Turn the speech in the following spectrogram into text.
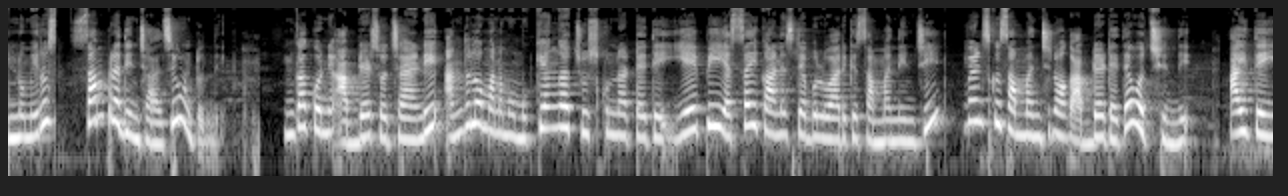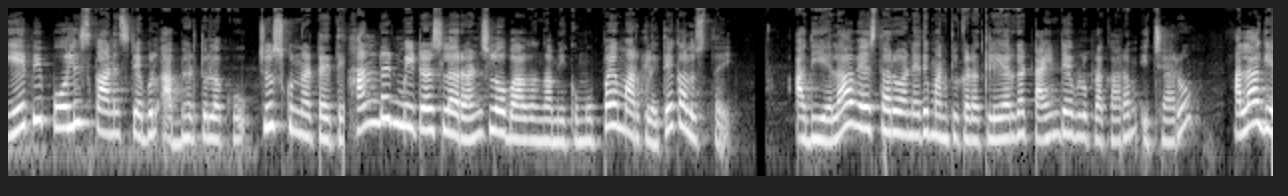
ఇన్ను మీరు సంప్రదించాల్సి ఉంటుంది. ఇంకా కొన్ని అప్డేట్స్ వచ్చాయండి. అందులో మనము ముఖ్యంగా చూసుకున్నట్టయితే ఏపీ ఎస్ఐ కానిస్టేబుల్ వారికి సంబంధించి ఈవెంట్స్కు సంబంధించిన ఒక అప్డేట్ అయితే వచ్చింది. అయితే ఏపీ పోలీస్ కానిస్టేబుల్ అభ్యర్థులకు చూసుకున్నట్టయితే హండ్రెడ్ మీటర్స్ల రన్స్లో భాగంగా మీకు ముప్పై మార్కులు అయితే కలుస్తాయి. అది ఎలా వేస్తారు అనేది మనకు ఇక్కడ క్లియర్గా టైం టేబుల్ ప్రకారం ఇచ్చారు. అలాగే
